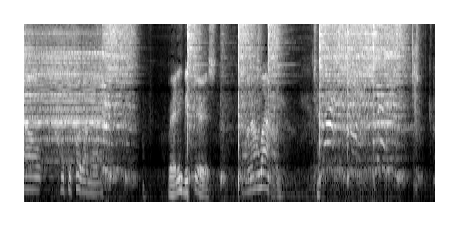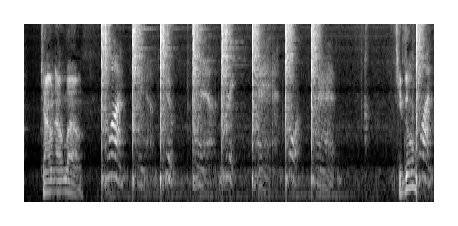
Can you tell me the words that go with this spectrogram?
Now, put your foot on that. Ready? Be serious. Count out loud. Count, count out loud. One and two and three and four and Keep going. one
